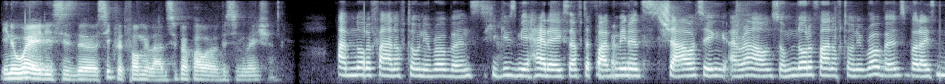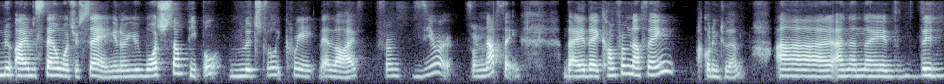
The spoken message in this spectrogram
in a way, this is the secret formula, the superpower of the simulation. I'm not a fan of Tony Robbins. He gives me headaches after five minutes shouting around. So I'm not a fan of Tony Robbins, but I, I understand what you're saying. You know, you watch some people literally create their life from zero, from nothing. They, they come from nothing, according to them, uh, and then they, they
